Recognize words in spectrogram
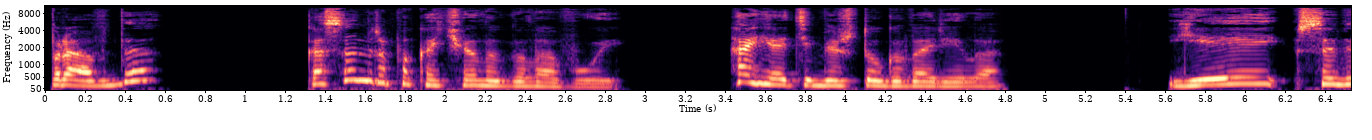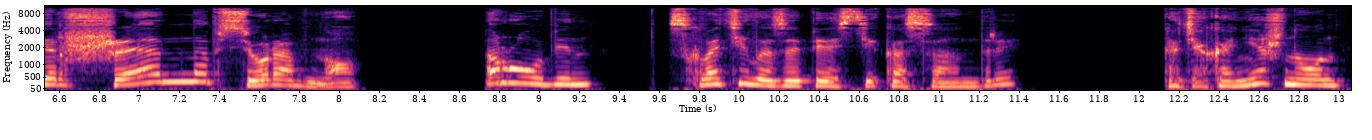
правда? Кассандра покачала головой. А я тебе что говорила? Ей совершенно все равно. Робин схватила запястье Кассандры, хотя, конечно, он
